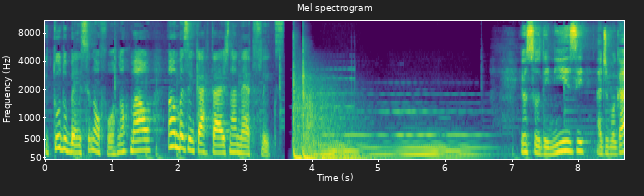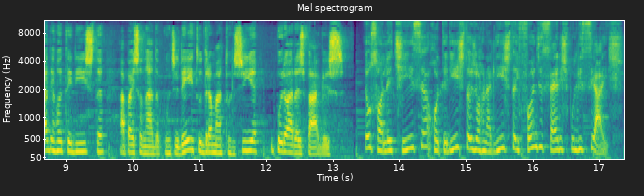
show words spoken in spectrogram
e Tudo Bem Se Não For Normal, ambas em cartaz na Netflix. Eu sou Denise, advogada e roteirista, apaixonada por direito, dramaturgia e por horas vagas. Eu sou a Letícia, roteirista, jornalista e fã de séries policiais.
